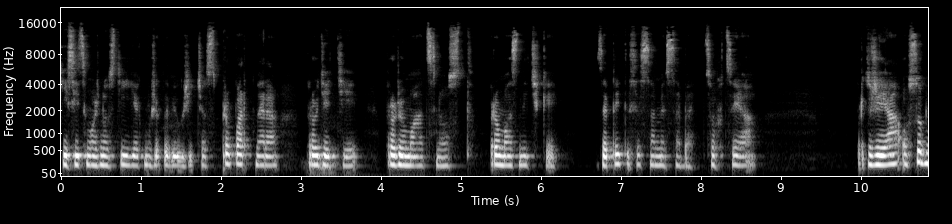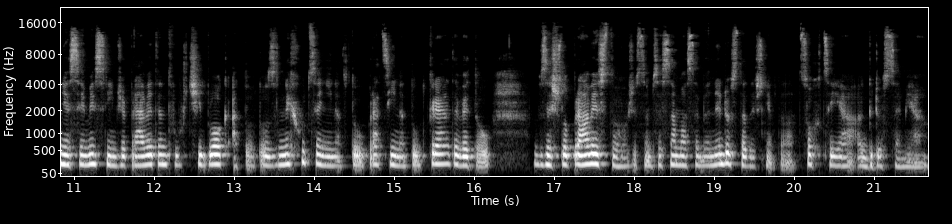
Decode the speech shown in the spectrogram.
tisíc možností, jak můžete využít čas pro partnera, pro děti, pro domácnost, pro mazličky. Zeptejte se sami sebe, co chci já. Protože já osobně si myslím, že právě ten tvůrčí blok a to, to znechucení nad tou prací, nad tou kreativitou, vzešlo právě z toho, že jsem se sama sebe nedostatečně ptala, co chci já a kdo jsem já.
